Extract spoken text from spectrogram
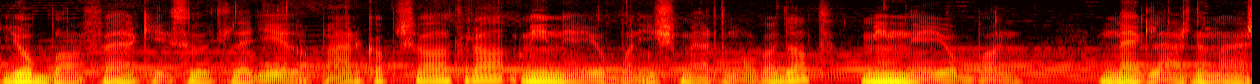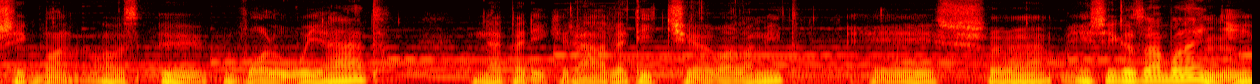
jobban felkészült legyél a párkapcsolatra, minél jobban ismerd magadat, minél jobban meglásd a másikban az ő valóját, ne pedig rávetítsél valamit, és, és igazából ennyi,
